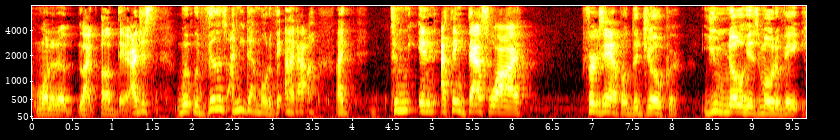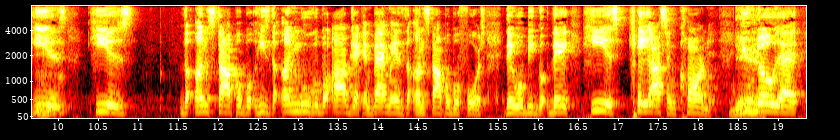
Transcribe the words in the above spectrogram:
one of the like up there. I just with, with villains, I need that motivation. Like, I, like to me, and I think that's why, for example, the Joker. You know his motivate. He Mm-hmm. is he is the unstoppable. He's the unmovable object, and Batman's the unstoppable force. They will be they he is chaos incarnate. You know that.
